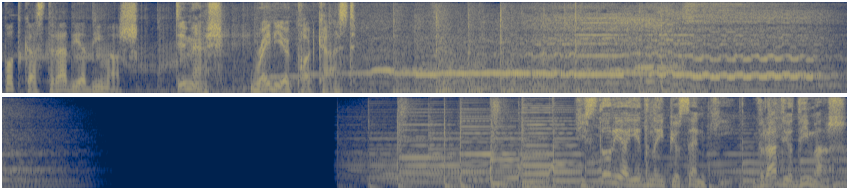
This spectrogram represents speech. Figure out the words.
Podcast Radia Dimash. Dimash, radio podcast. Historia jednej piosenki w Radio Dimash.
